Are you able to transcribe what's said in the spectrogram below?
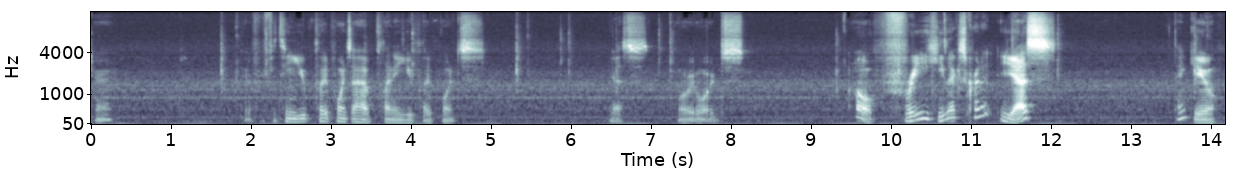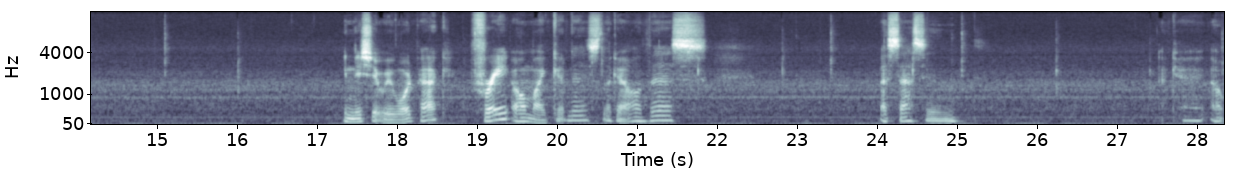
Okay. okay. For 15 Uplay points, I have plenty U play points. Yes. More rewards. Oh, free Helix credit? Yes. Thank you. Initiate reward pack? Free? Oh my goodness, look at all this. Assassin. Okay, oh,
